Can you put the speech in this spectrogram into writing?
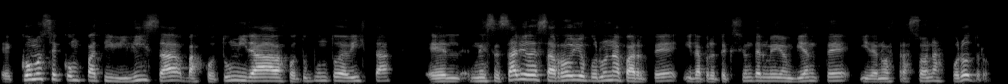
Eh, ¿Cómo se compatibiliza, bajo tu mirada, bajo tu punto de vista, el necesario desarrollo por una parte y la protección del medio ambiente y de nuestras zonas por otro?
